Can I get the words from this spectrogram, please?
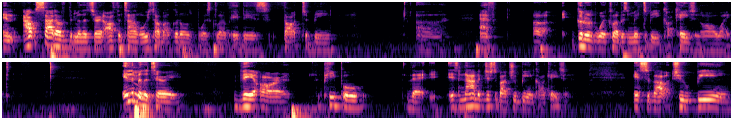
And outside of the military, oftentimes when we talk about good old boys club, it is thought to be uh, Af- uh, good old boy club is meant to be Caucasian all white. In the military, there are people that it's not just about you being Caucasian. It's about you being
